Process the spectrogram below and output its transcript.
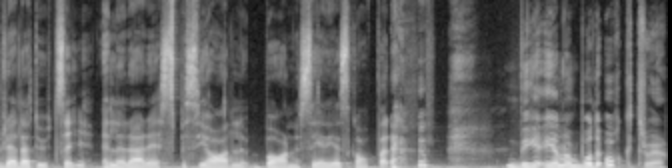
breddat ut sig eller är det specialbarnserieskapare? Det är nog både och tror jag.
